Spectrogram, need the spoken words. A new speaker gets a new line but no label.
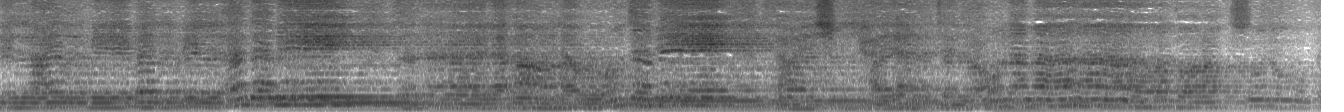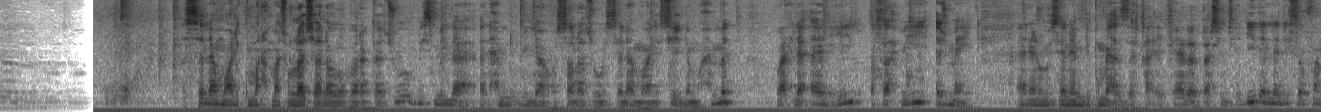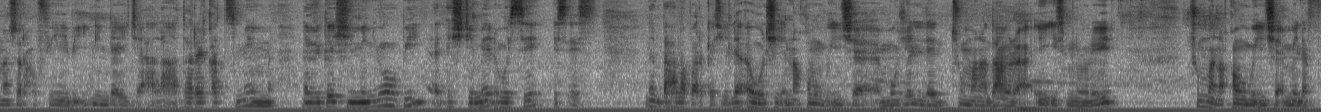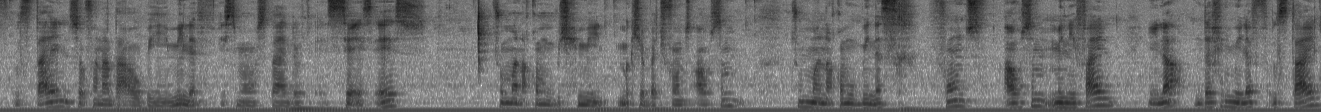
بالعلم بل بالأدب تنال أعلى الرتب فعش حياة العلماء وقرأ صنوف
السلام عليكم ورحمة الله تعالى وبركاته. بسم الله الحمد لله والصلاة والسلام على سيدنا محمد وعلى آله وصحبه أجمعين. أهلا وسهلا بكم يا أصدقائي في هذا الدرس الجديد الذي سوف نشرح فيه بإذن الله تعالى طريقة تصميم navigation menu بال HTML و CSS نبدأ على بركة الله. أول شيء نقوم بإنشاء مجلد. ثم نضع له أي اسم نريد. ثم نقوم بإنشاء ملف ال style سوف نضع به ملف اسمه style.css ثم نقوم بتحميل مكتبة Font Awesome ثم نقوم بنسخ Font Awesome min file إلى داخل ملف ال style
